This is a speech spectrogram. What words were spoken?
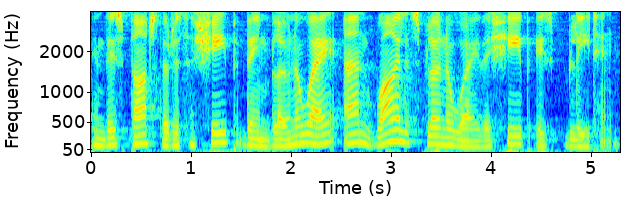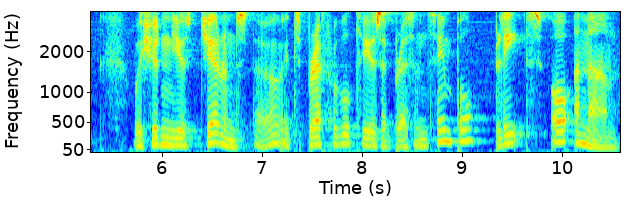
in this part there is a sheep being blown away and while it's blown away the sheep is bleating. We shouldn't use gerunds though, it's preferable to use a present simple, bleats or a noun,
